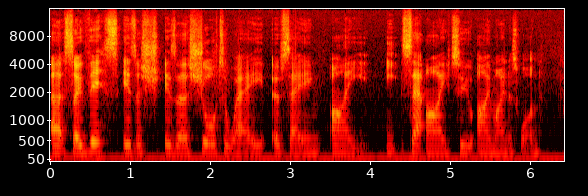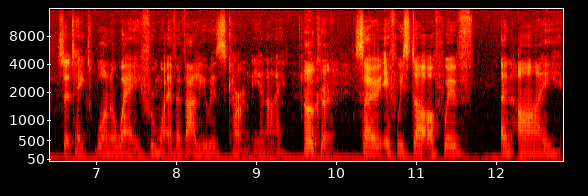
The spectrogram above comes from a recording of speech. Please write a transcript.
uh, so this is a sh- is a shorter way of saying i e- set i to i minus one. So it takes one away from whatever value is currently an i. Okay. So if we start off with an i,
